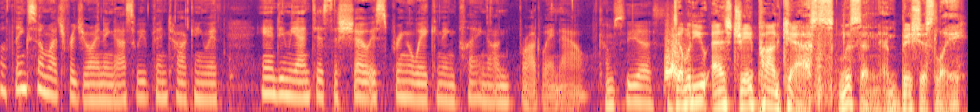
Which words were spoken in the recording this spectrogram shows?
Well, thanks so much for joining us. We've been talking with Andy Mientus. The show is Spring Awakening, playing on Broadway now. Come see us. WSJ Podcasts. Listen ambitiously.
